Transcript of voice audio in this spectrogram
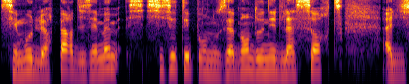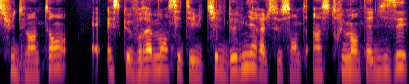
ces mots de leur part, disaient même, si c'était pour nous abandonner de la sorte à l'issue de 20 ans, est-ce que vraiment c'était utile de venir? Elles se sentent instrumentalisées.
